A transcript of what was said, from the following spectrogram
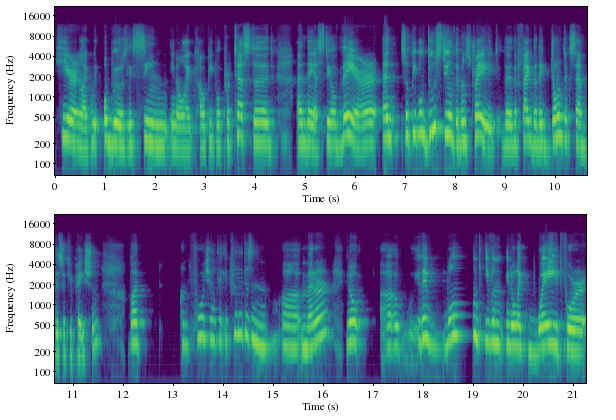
here, like we obviously seen, you know, like how people protested and they are still there. And so people do still demonstrate the, the fact that they don't accept this occupation. But unfortunately, it really doesn't uh, matter. You know, uh, they won't even you know like wait for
